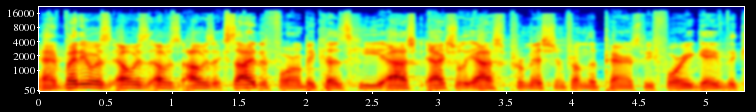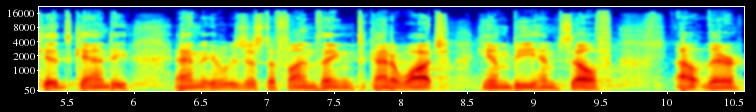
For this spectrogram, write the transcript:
and but it was I was I was I was excited for him because he asked actually asked permission from the parents before he gave the kids candy, and it was just a fun thing to kind of watch him be himself out there,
